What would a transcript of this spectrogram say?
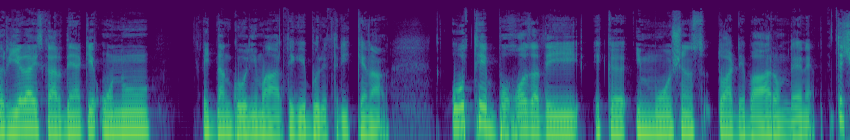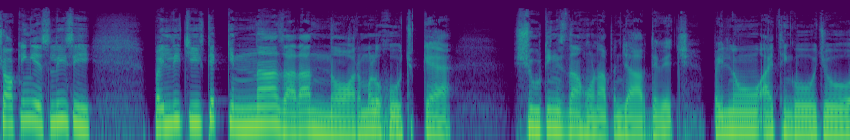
ਰੀਅਲਾਈਜ਼ ਕਰਦੇ ਹਾਂ ਕਿ ਉਹਨੂੰ ਇਦਾਂ ਗੋਲੀ ਮਾਰਤੀ ਗਈ ਬੁਰੇ ਤਰੀਕੇ ਨਾਲ, ਉੱਥੇ ਬਹੁਤ ਜ਼ਿਆਦਾ ਇੱਕ ਇਮੋਸ਼ਨਸ ਤੁਹਾਡੇ ਬਾਹਰ ਆਉਂਦੇ ਨੇ। ਤੇ ਸ਼ੌਕਿੰਗ ਇਸ ਲਈ ਸੀ, ਪਹਿਲੀ ਚੀਜ਼ ਕਿ ਕਿੰਨਾ ਜ਼ਿਆਦਾ ਨਾਰਮਲ ਹੋ ਚੁੱਕਿਆ ਹੈ ਸ਼ੂਟਿੰਗਸ ਦਾ ਹੋਣਾ ਪੰਜਾਬ ਦੇ ਵਿੱਚ। ਪਹਿਲੋਂ ਆਈ ਥਿੰਕ ਉਹ ਜੋ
